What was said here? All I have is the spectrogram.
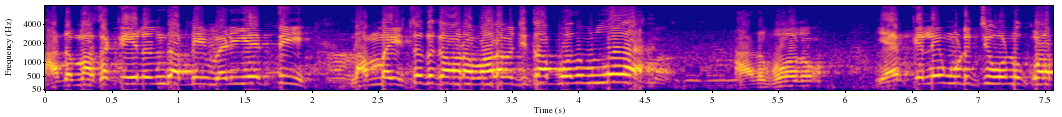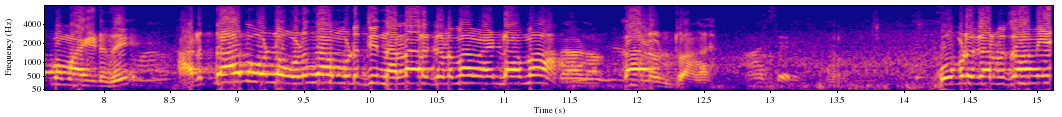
அந்த மசக்கையிலிருந்து அப்படியே வெளியேத்தி நம்ம இஷ்டத்துக்கு அவனை வாழ வச்சுட்டா போதும்ல அது போதும். ஏற்கனவே முடிச்சு ஒண்ணு குழப்பம் ஆயிடுது அடுத்தாவது ஒண்ணு ஒழுங்கா முடிச்சு நல்லா இருக்கணுமா வேண்டாமா. கால் விட்டுவாங்க கூப்பிடு கருப்பசாமிய.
